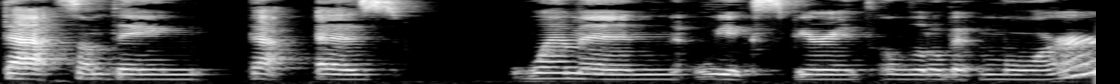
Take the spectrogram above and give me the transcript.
that's something that as women we experience a little bit more.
